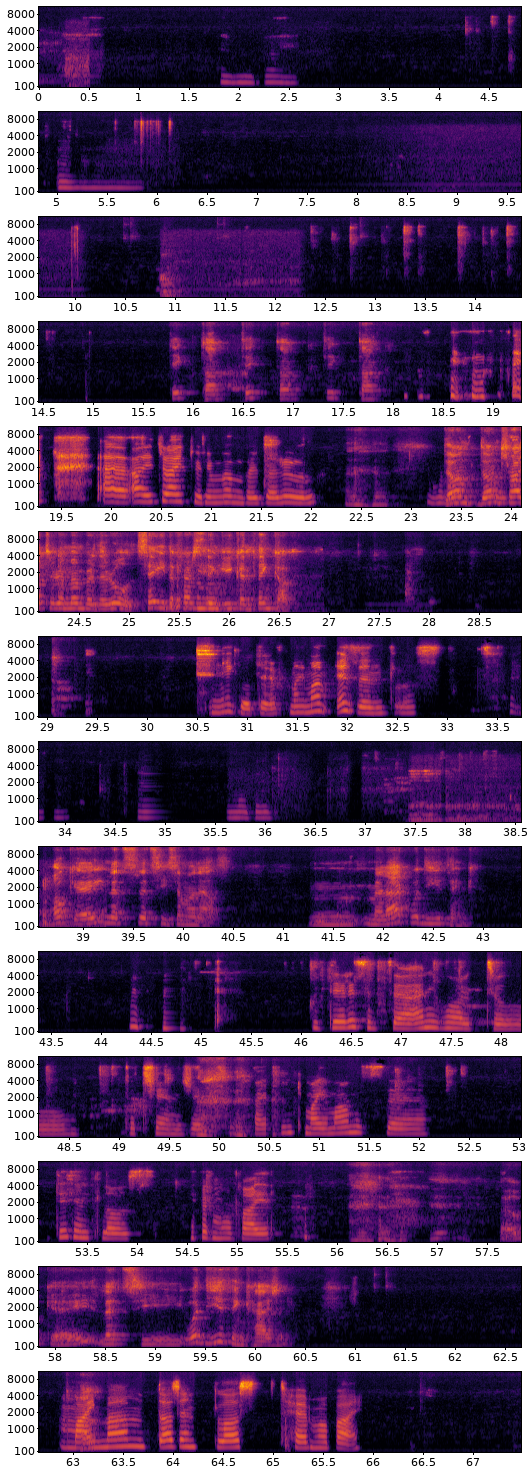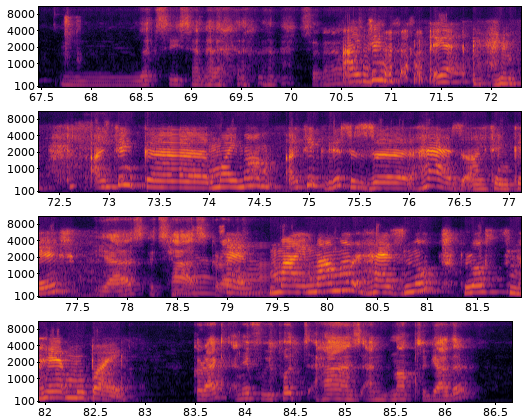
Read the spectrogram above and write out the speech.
Mm. Tick tock, tick tock, tick tock. Uh, I try to remember the rule. don't don't try to remember the rule. Say the first thing you can think of. Negative. My mom isn't lost. Okay, let's let's see someone else. Mm, Malak, what do you think? There isn't uh, any word to to change it. I think my mom is uh, didn't lose her mobile. okay, let's see. What do you think, Hajar? My Huh? mom doesn't lost her mobile. Mm, let's see, Sana. Sana. I think, yeah, I think uh, my mom, I think this is uh, has, I think, yes. Yes, it's has, Yeah. correct. Yeah. My mom has not lost her mobile. Correct. And if we put has and not together,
